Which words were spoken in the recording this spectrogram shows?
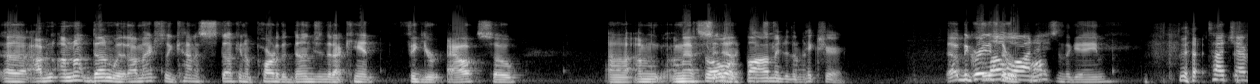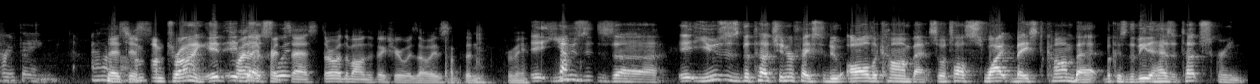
Uh, I'm, I'm not done with it. I'm actually kind of stuck in a part of the dungeon that I can't figure out. So uh, I'm, I'm gonna have to sit Throw a bomb into the picture. That would be great if Blow there were on it. in the game. Touch everything. I don't That's know. I'm, just- I'm trying. It, it Twilight does. So it- Princess. Throwing the bomb in the picture was always something for me. It uses uh, it uses the touch interface to do all the combat, so it's all swipe based combat because the Vita has a touch screen.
